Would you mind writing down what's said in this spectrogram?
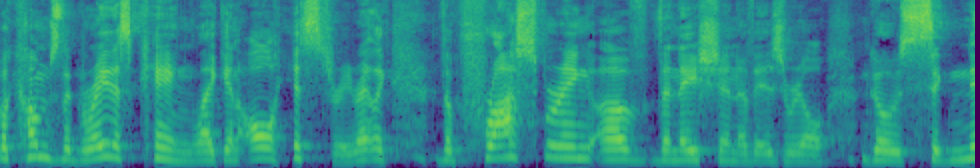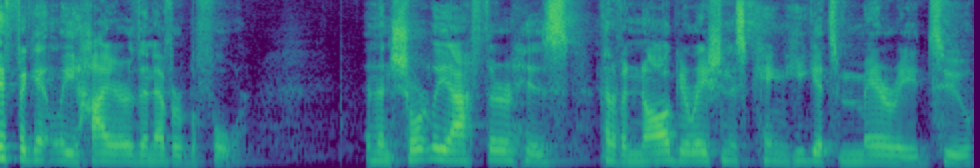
becomes the greatest king, like in all history, right? Like the prospering of the nation of Israel goes significantly higher than ever before. And then shortly after his kind of inauguration as king, he gets married to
